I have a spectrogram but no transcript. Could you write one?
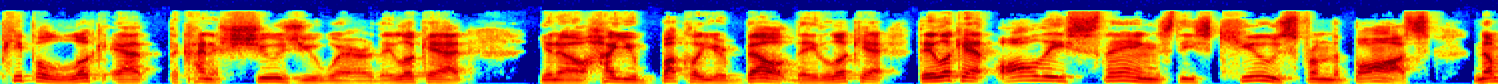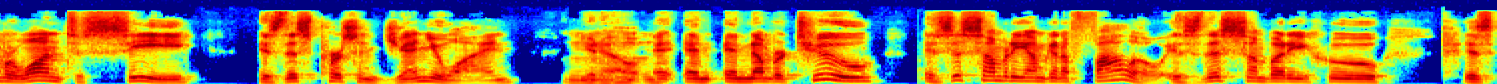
people look at the kind of shoes you wear. They look at you know how you buckle your belt. They look at they look at all these things these cues from the boss. Number one to see is this person genuine you know? Mhm. and, and and number two is this somebody i'm going to follow? Is this somebody who is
